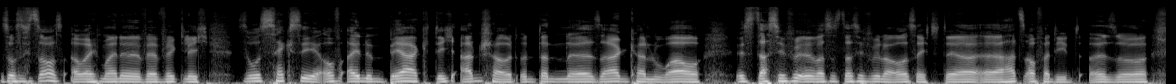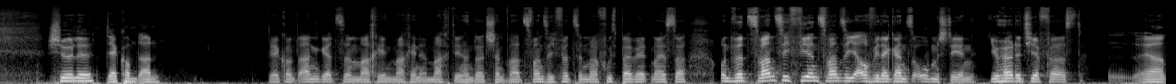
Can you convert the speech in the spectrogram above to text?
so sieht's aus. Aber ich meine, wer wirklich so sexy auf einem Berg dich anschaut und dann äh, sagen kann, wow, ist das hier für, was ist das hier für eine Aussicht? Der äh, hat's auch verdient. Also, Schürle, der kommt an. Der kommt an, Götze, mach ihn, mach ihn, er macht ihn. Und Deutschland war 2014 mal Fußballweltmeister und wird 2024 auch wieder ganz oben stehen. You heard it here first. Ja,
